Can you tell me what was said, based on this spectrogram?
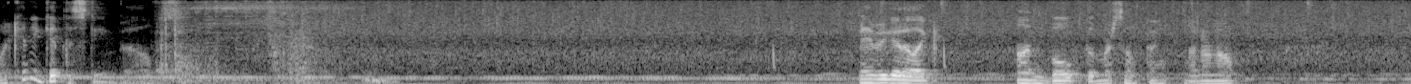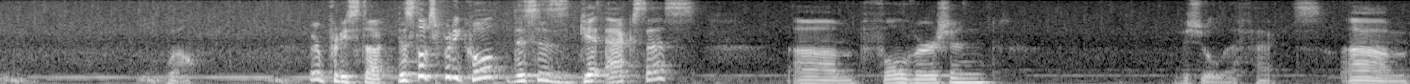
Why can't I get the steam valves? Maybe I gotta like unbolt them or something. I don't know. Well, we're pretty stuck. This looks pretty cool. This is Get Access. Um, full version. Visual effects. Um,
